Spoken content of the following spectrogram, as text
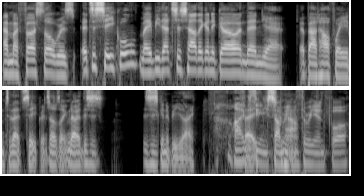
and my first thought was, "It's a sequel. Maybe that's just how they're going to go." And then, yeah, about halfway into that sequence, I was like, "No, this is this is going to be like, I've Fake seen somehow. Scream three and four.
